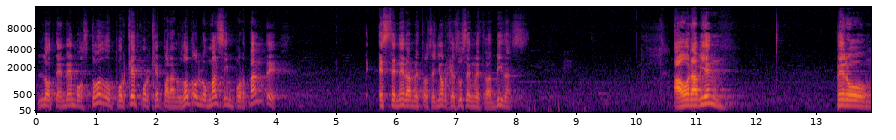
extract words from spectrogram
lo tenemos todo. ¿Por qué? Porque para nosotros lo más importante es tener a nuestro Señor Jesús en nuestras vidas. Ahora bien, pero,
